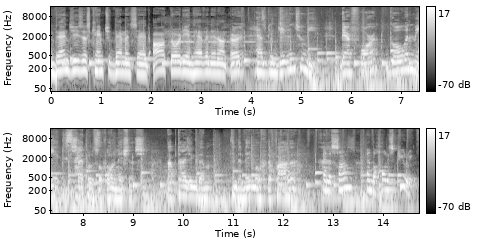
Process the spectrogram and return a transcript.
Then Jesus came to them and said, All authority in heaven and on earth has been given to me. Therefore, go and make disciples of all nations, baptizing them in the name of the Father and the Son and the Holy Spirit,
